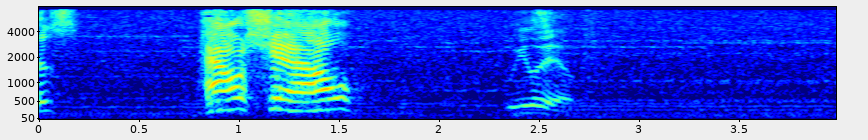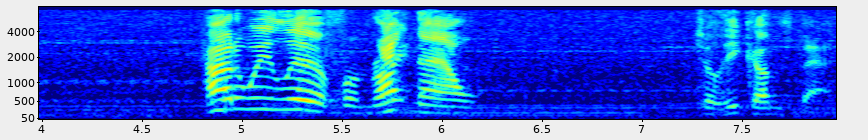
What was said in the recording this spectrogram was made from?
is, how shall we live? How do we live from right now till he comes back?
